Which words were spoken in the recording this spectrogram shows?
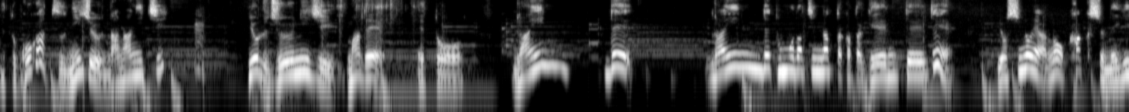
えっと、5月27日、うん夜12時まで、えっと、LINE で、LINE で友達になった方限定で、吉野家の各種ネギ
